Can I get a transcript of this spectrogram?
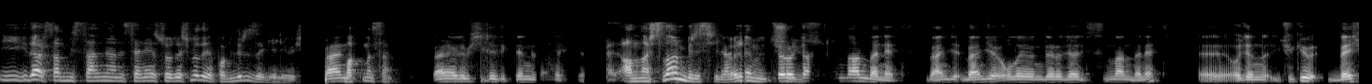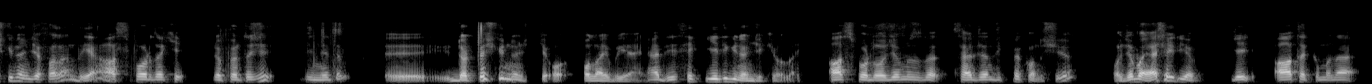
iyi gidersen biz seninle hani seneye sözleşme de yapabiliriz de geliyor işte. Ben, Bakma sen. Ben öyle bir şey dediklerini zannetmiyorum. Yani anlaştılar mı birisiyle yani, öyle mi düşünüyorsun? Hoca açısından da net. Bence bence olay Önder Hoca açısından da net. Ee, hocanın çünkü 5 gün önce falandı ya Aspor'daki röportajı dinledim. Ee, 4-5 gün önceki olay bu yani. Hadi 7 gün önceki olay. Aspor'da hocamızla Sercan Dikme konuşuyor. Hoca bayağı şey diyor. A takımına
